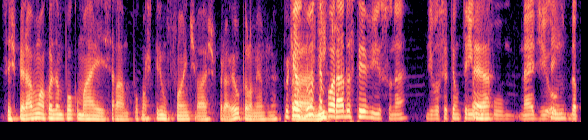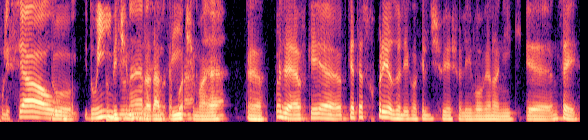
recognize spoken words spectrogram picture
Você esperava uma coisa um pouco mais, sei lá, um pouco mais triunfante, eu acho, para eu, pelo menos, né? Porque pra as duas Nick... temporadas teve isso, né? De você ter um triunfo, é, né, de, da policial do, e do índio, do vítima, né, da, vítima, né? É. é. Pois é, eu fiquei, é, eu fiquei até surpreso ali com aquele desfecho ali envolvendo a Nick. É, não sei,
